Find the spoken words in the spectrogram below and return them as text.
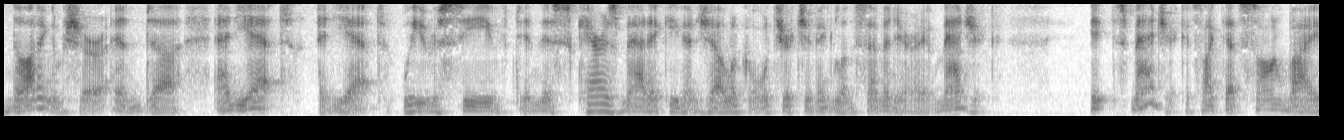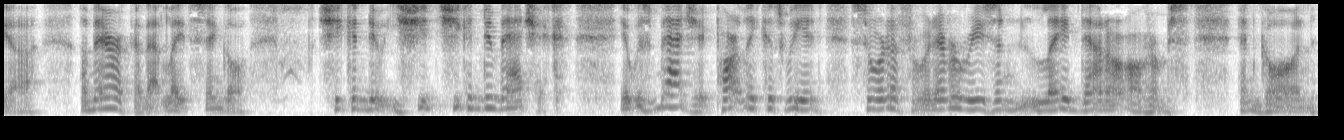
Nottinghamshire, and uh, and yet and yet we received in this charismatic evangelical Church of England seminary magic. It's magic. It's like that song by uh, America, that late single. She can do she she can do magic. It was magic, partly because we had sort of, for whatever reason, laid down our arms and gone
